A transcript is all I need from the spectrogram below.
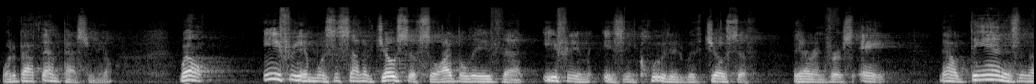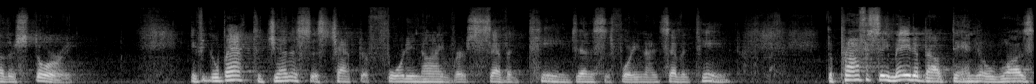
What about them, Pastor Neil? Well, Ephraim was the son of Joseph, so I believe that Ephraim is included with Joseph there in verse 8. Now, Dan is another story. If you go back to Genesis chapter 49, verse 17, Genesis 49, 17, the prophecy made about Daniel was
